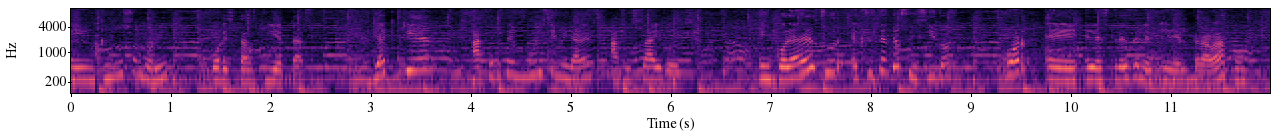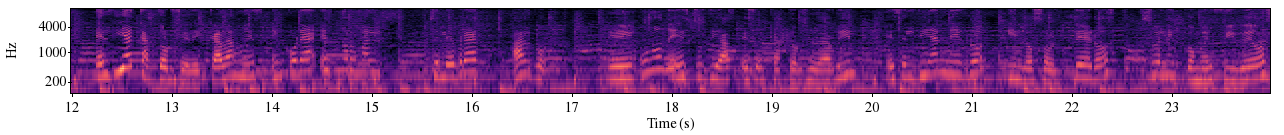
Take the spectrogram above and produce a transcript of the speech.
e incluso morir por estas dietas, ya que quieren hacerse muy similares a sus idols. En Corea del Sur existen los suicidios por eh, el estrés del, y del trabajo. El día 14 de cada mes en Corea es normal celebrar algo. Eh, uno de estos días es el 14 de abril, es el día negro y los solteros suelen comer fideos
